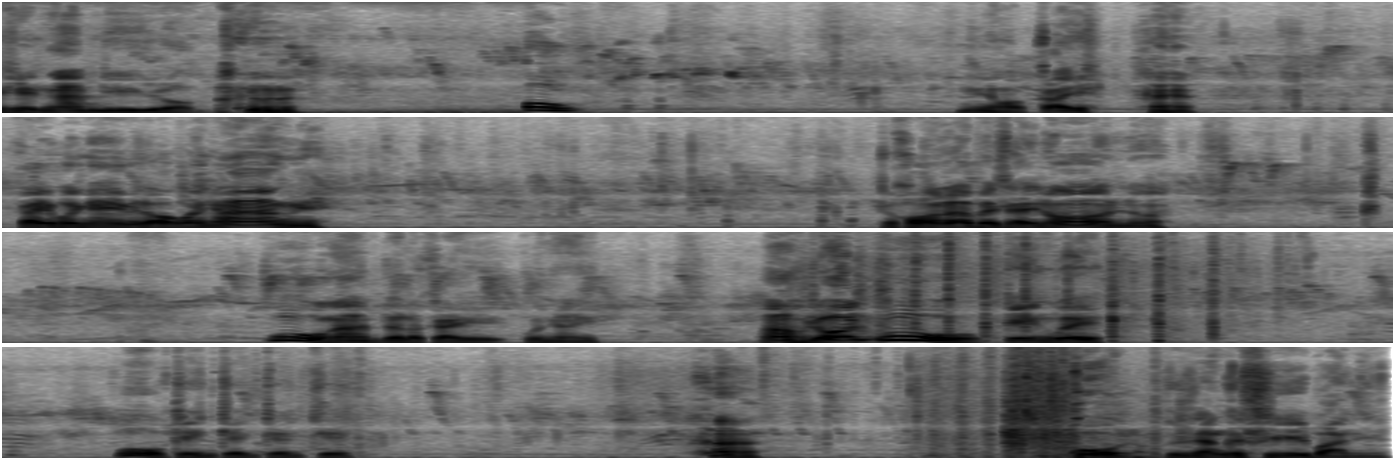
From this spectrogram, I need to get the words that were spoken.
ก็เฮ็ดงานดีอยู่หรอกโอ้นี่หอกไก่ไก่พอไงไม่หลอกว่าย่างนี่แต่ของเราไปใส่นอนเนาะโอ้งามแต่ละไก่พอไงอ้าวโดโอ้เก่งเว้ยโอ้เก่งเก่งเก่งเก่ง ฮ่าโอ้ถึงทั้งกระสีบานนี่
